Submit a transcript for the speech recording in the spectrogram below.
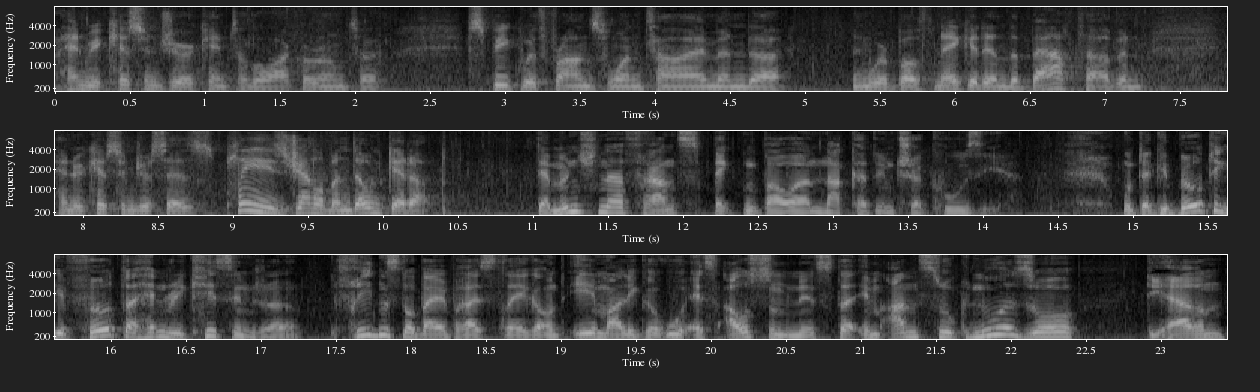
Henry Kissinger came to the locker room to speak with Franz one time, and, uh, and we're both naked in the bathtub. And Henry Kissinger says, Please, gentlemen, don't get up. Der Münchner Franz Beckenbauer nackert im Jacuzzi. Und der gebürtige Fürther Henry Kissinger, Friedensnobelpreisträger und ehemaliger US-Außenminister im Anzug nur so, die Herren,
